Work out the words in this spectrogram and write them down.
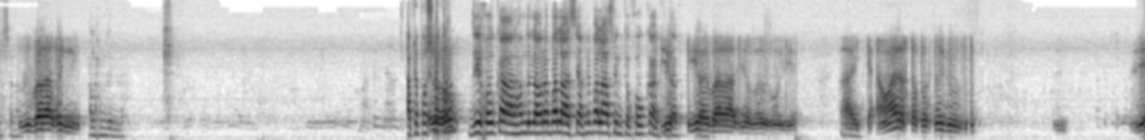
আসসালাম। আলহামদুলিল্লাহ। আপনি প্রশ্ন করুন। জি খৌকা আলহামদুলিল্লাহ আমরা ভালো আছি। আপনি ভালো আছেন তো খৌকা? জি জি ভালো আছি আমার ওই যে। আচ্ছা আমার একটা প্রশ্ন যে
